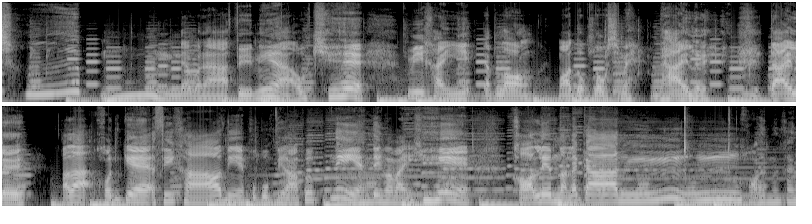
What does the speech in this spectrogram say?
ชืบอืมเนี่ยเวลาสีเนี่ย โอเค มีใครอย่างงี้รับรองมอดกโลกใช่ไหม ได้เลย ได้เลย เอาล่ะขนแกะสีขาวนี่ผมปุ่มสีขาวปุ๊บ นี่เด้งมาใหม่เฮ้ขอเล็มหน่อยละกันอืมขอเล็มเหมือนกัน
